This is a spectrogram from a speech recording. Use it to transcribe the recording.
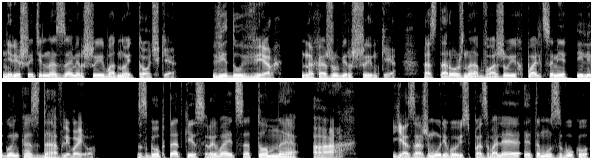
нерешительно замершие в одной точке. Веду вверх, нахожу вершинки, осторожно обвожу их пальцами и легонько сдавливаю. С губ Татки срывается томное «ах». Я зажмуриваюсь, позволяя этому звуку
